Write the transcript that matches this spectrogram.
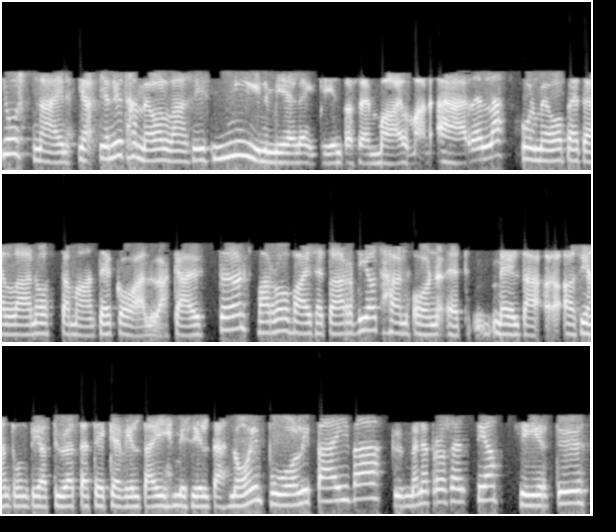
Just näin. Ja, ja nythän me ollaan siis niin mielenkiintoisen maailman äärellä, kun me opetellaan ottamaan tekoälyä käyttöön. Varovaiset arviothan on, että meiltä asiantuntijatyötä tekeviltä ihmisiltä noin puoli päivää, 10 prosenttia, siirtyy,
